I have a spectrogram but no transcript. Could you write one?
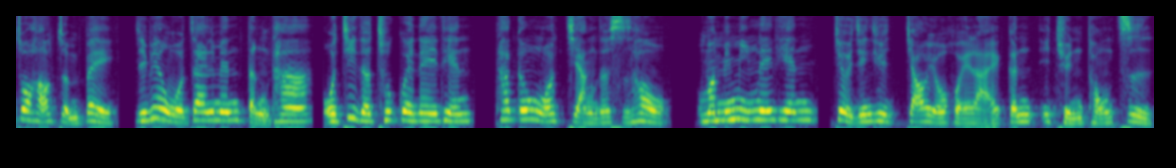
做好准备，即便我在那边等他，我记得出柜那一天，他跟我讲的时候，我们明明那天就已经去郊游回来，跟一群同志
